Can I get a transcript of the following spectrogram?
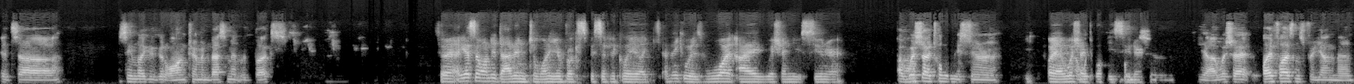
it's uh seemed like a good long-term investment with books. So I guess I wanted to dive into one of your books specifically. Like I think it was "What I Wish I Knew Sooner." I um, wish I told me sooner. Oh yeah, I wish I, I told you sooner. Yeah, I wish I life lessons for young men.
